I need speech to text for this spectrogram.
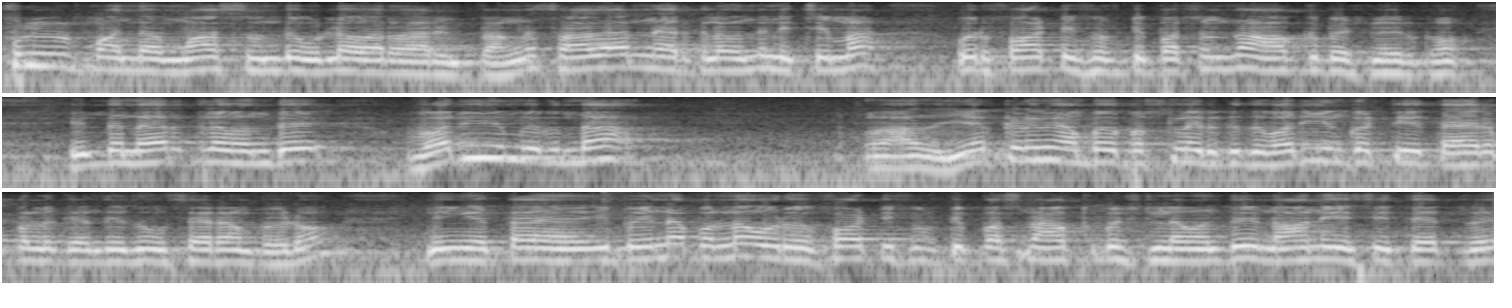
ஃபுல் அந்த மாஸ் வந்து உள்ளே வர ஆரம்பிப்பாங்க. சாதாரண நேரத்தில் வந்து நிச்சயமாக ஒரு ஃபார்ட்டி ஃபிஃப்டி பர்சன்ட் தான் ஆக்குபேஷன் இருக்கும். இந்த நேரத்தில் வந்து வரியும் இருந்தால் அது ஏற்கனவே ஐம்பது பர்சன்ட் இருக்குது. வரியும் கட்டி தயாரிப்பாளருக்கு எந்த இதுவும் சேராமல் போயிடும். நீங்கள் த இப்போ என்ன பண்ணலாம்? ஒரு ஃபார்ட்டி ஃபிஃப்டி பர்சன்ட் ஆக்குபேஷனில் வந்து நான் AC theatre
